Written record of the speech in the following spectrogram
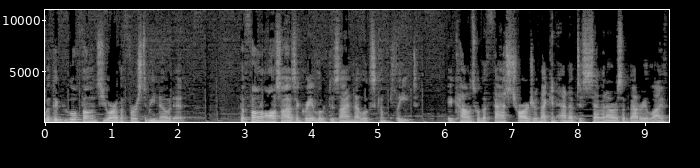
with the Google phones you are the first to be noted. The phone also has a great look design that looks complete. It comes with a fast charger that can add up to 7 hours of battery life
